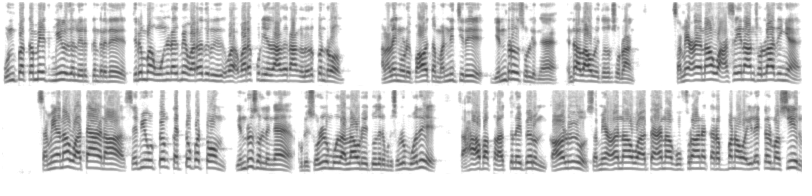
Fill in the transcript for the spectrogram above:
உன் பக்கமே மீளுதல் இருக்கின்றது. திரும்ப உன்னிடமே வரது வ- வரக்கூடியதாக நாங்கள் இருக்கின்றோம். அதனால எங்களுடைய பாவத்தை மன்னிச்சிரு என்று சொல்லுங்க என்று அல்லாவுடைய தூதர் சொல்றாங்க. சமயனா அசைனான்னு சொல்லாதீங்க. சமயனா வத்தானா செவியூட்டம் கட்டுப்பட்டோம் என்று சொல்லுங்க. அப்படி சொல்லும்போது அல்லாவுடைய தூதர் இப்படி சொல்லும்போது சஹாபாக்கள் அத்துணை பேரும் காலு சமயனா வத்தானா குஃப்ரான கரப்பனா இலைக்கல் மசீர்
